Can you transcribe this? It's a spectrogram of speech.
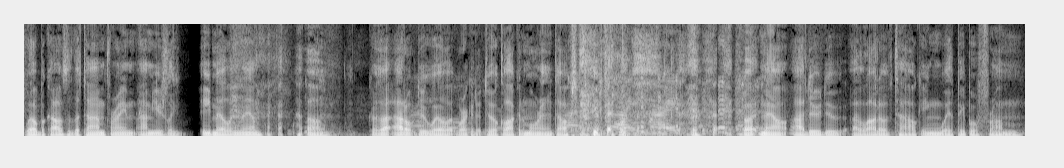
Well, because of the time frame, I'm usually emailing them. um, because I, I don't do well at working at two o'clock in the morning and talk to people. right. but now I do do a lot of talking with people from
